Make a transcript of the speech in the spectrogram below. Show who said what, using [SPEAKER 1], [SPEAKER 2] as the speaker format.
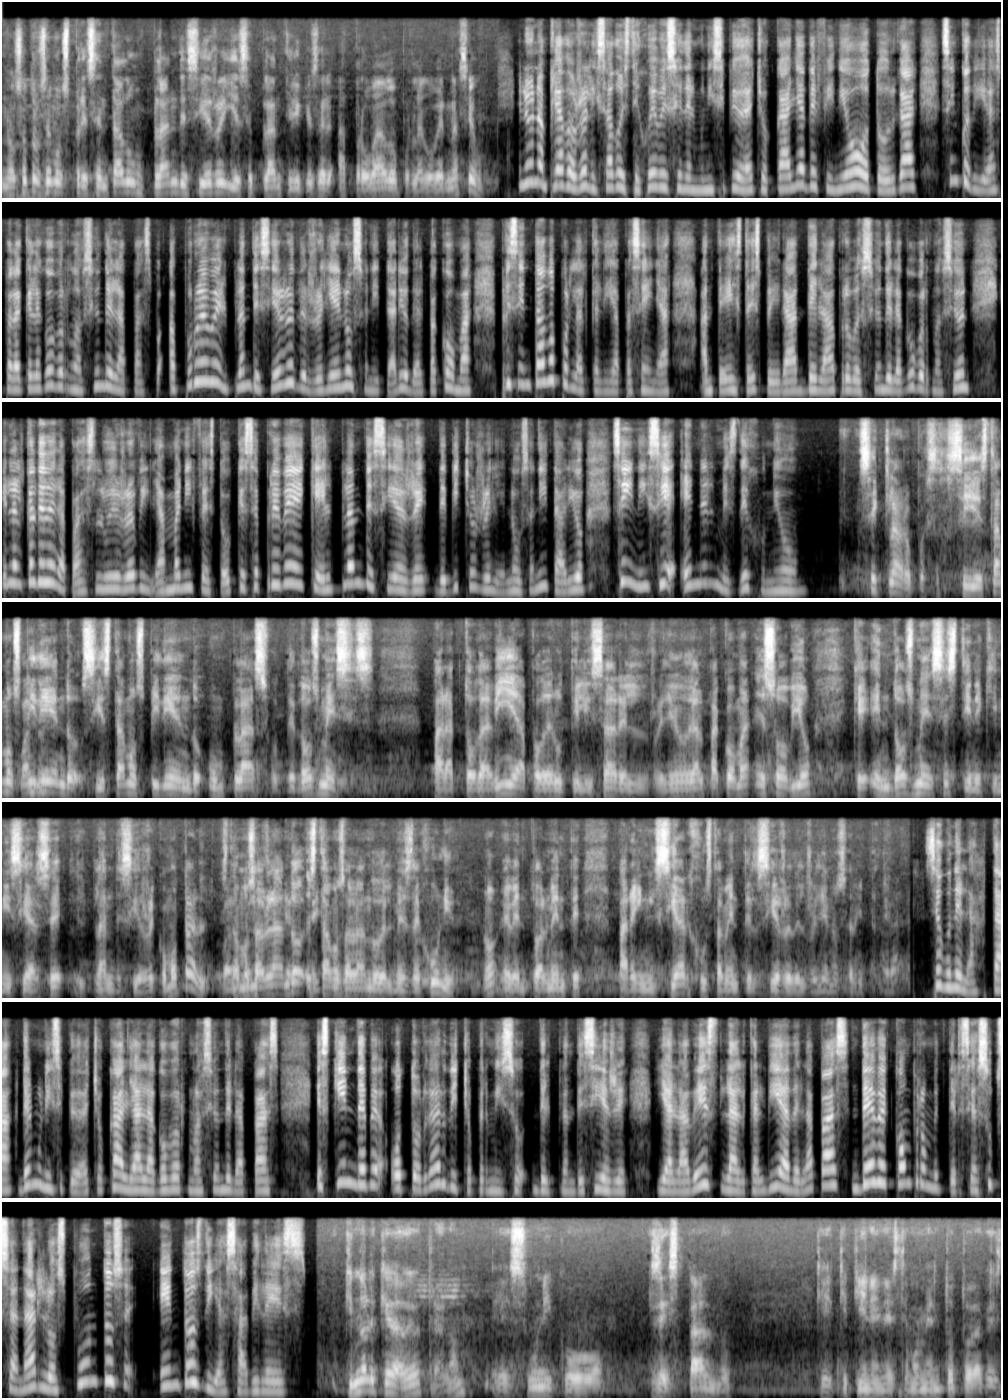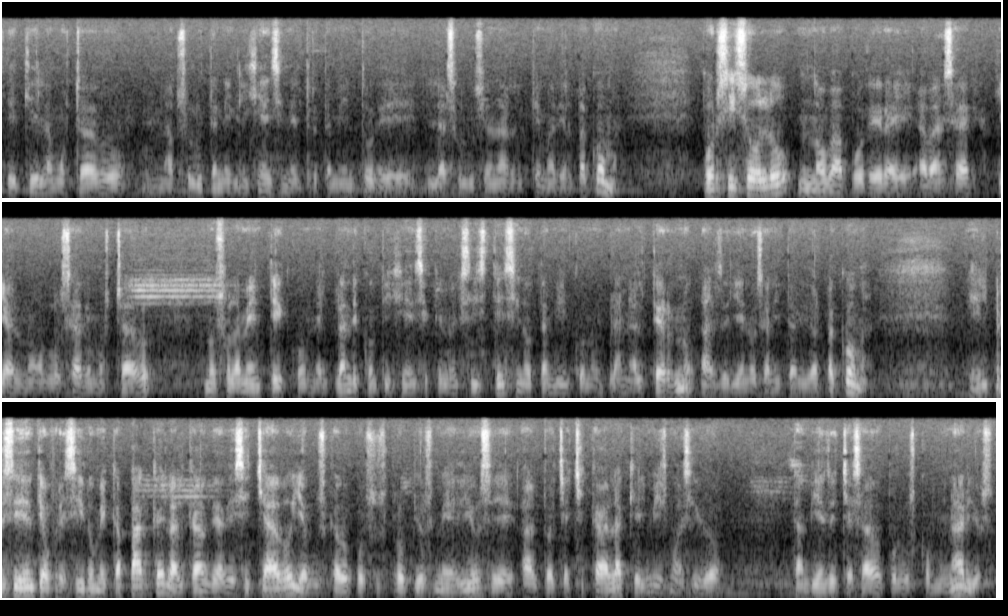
[SPEAKER 1] Nosotros hemos presentado un plan de cierre y ese plan tiene que ser aprobado por la gobernación.
[SPEAKER 2] En un ampliado realizado este jueves en el municipio de Achocalla definió otorgar cinco días para que la gobernación de La Paz apruebe el plan de cierre del relleno sanitario de Alpacoma presentado por la alcaldía paseña. Ante esta espera de la aprobación de la gobernación, el alcalde de La Paz, Luis Revilla, manifestó que se prevé que el plan de cierre de dicho relleno sanitario se inicie en el mes de junio.
[SPEAKER 1] Sí, claro, pues si estamos pidiendo, si estamos pidiendo un plazo de dos meses para todavía poder utilizar el relleno de Alpacoma, es obvio que en dos meses tiene que iniciarse el plan de cierre como tal. Estamos hablando, estamos hablando del mes de junio, ¿no? eventualmente, para iniciar justamente el cierre del relleno sanitario.
[SPEAKER 2] Según el acta del municipio de Achocalla, la Gobernación de La Paz es quien debe otorgar dicho permiso del plan de cierre y a la vez la Alcaldía de La Paz debe comprometerse a subsanar los puntos en dos días hábiles
[SPEAKER 3] que no le queda de otra, ¿no? Es único respaldo que, tiene en este momento, toda vez de que él ha mostrado una absoluta negligencia en el tratamiento de la solución al tema de Alpacoma. Por sí solo no va a poder eh, avanzar, ya no los ha demostrado, no solamente con el plan de contingencia que no existe, sino también con un plan alterno al relleno sanitario de Alpacoma. El presidente ha ofrecido Mecapaca, el alcalde ha desechado y ha buscado por sus propios medios eh, Alto Achachicala, que él mismo ha sido también rechazado por los comunarios.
